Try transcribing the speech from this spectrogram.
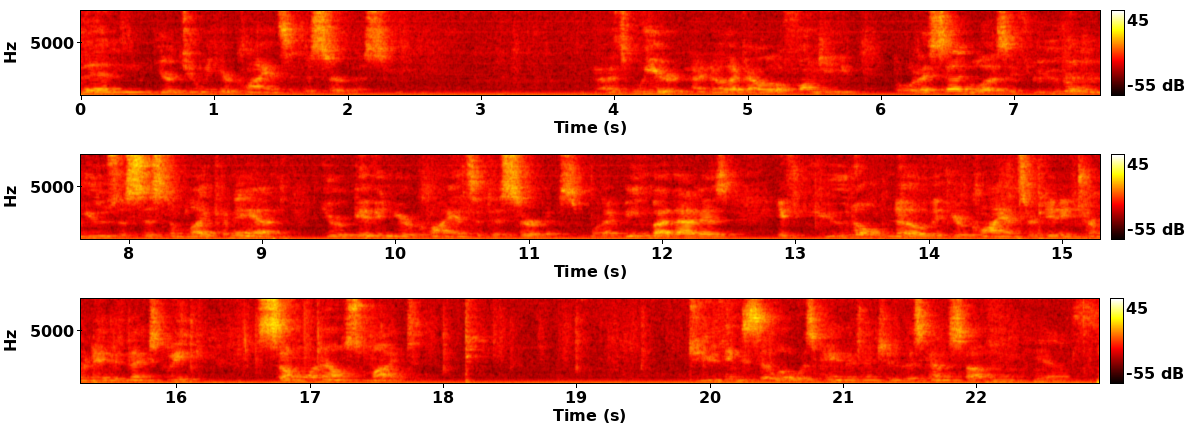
then you're doing your clients a disservice. Now, that's weird, and I know that got a little funky, but what I said was, if you don't mm-hmm. use a system like Command, you're giving your clients a disservice. What I mean by that is, if you don't know that your clients are getting terminated next week, someone else might. Do you think Zillow is paying attention to this kind of stuff? Mm-hmm. Yes.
